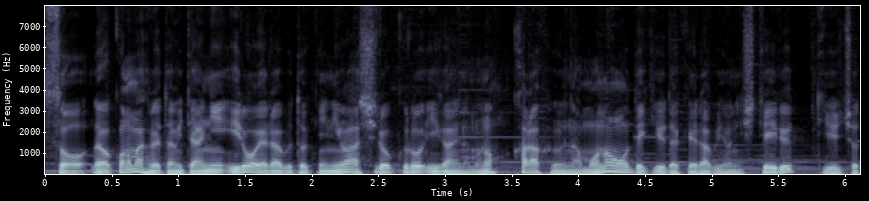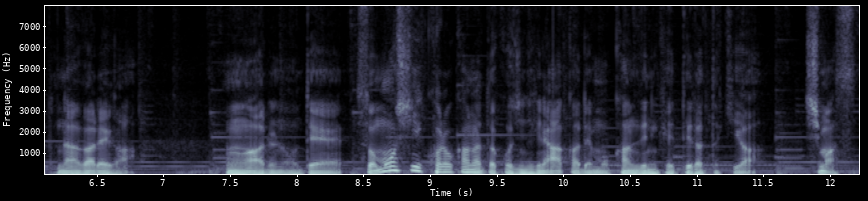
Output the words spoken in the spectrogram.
そうだからこの前触れたみたいに色を選ぶ時には白黒以外のものカラフルなものをできるだけ選ぶようにしているっていうちょっと流れが、うん、あるのでそうもしこれを叶ったら個人的に赤でも完全に決定だった気がします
